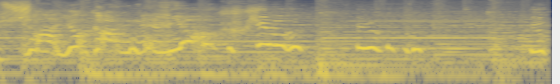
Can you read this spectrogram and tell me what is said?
Büşra yok annem yok yok yok. yok.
